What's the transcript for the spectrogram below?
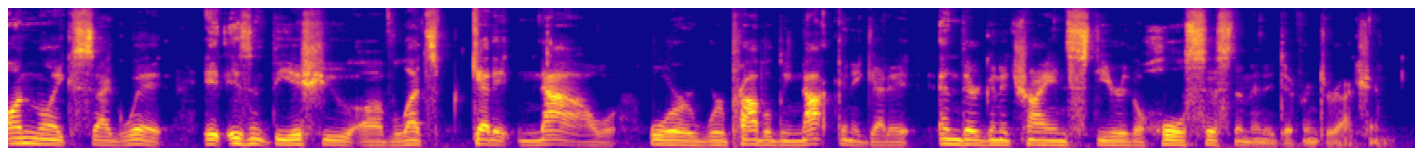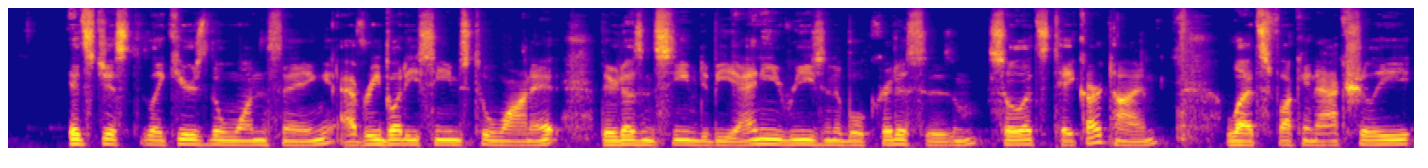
unlike segwit it isn't the issue of let's get it now or we're probably not going to get it and they're going to try and steer the whole system in a different direction it's just like here's the one thing. Everybody seems to want it. There doesn't seem to be any reasonable criticism. So let's take our time. Let's fucking actually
